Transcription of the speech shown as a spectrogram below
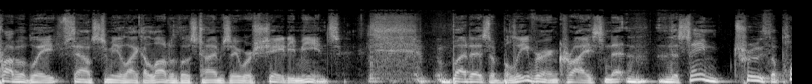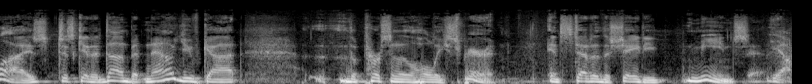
probably sounds to me like a lot of those times they were shady means. But as a believer in Christ, the same truth applies. Just get it done. But now you've got the person of the Holy Spirit. instead of the shady means. Yeah.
